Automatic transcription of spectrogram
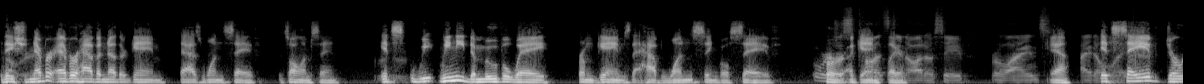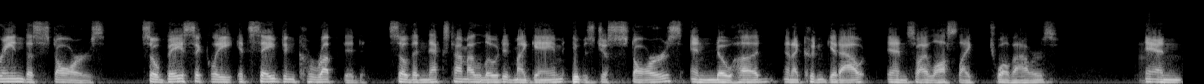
they oh, should never ever have another game that has one save. That's all I'm saying. It's we we need to move away from games that have one single save or for just a game player. autosave reliance. Yeah, I don't. it's like saved during the stars. So basically, it's saved and corrupted. So the next time I loaded my game, it was just stars and no HUD, and I couldn't get out, and so I lost like twelve hours. And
